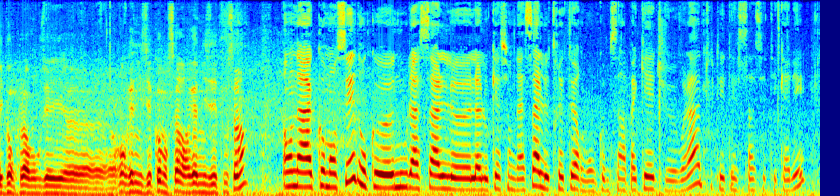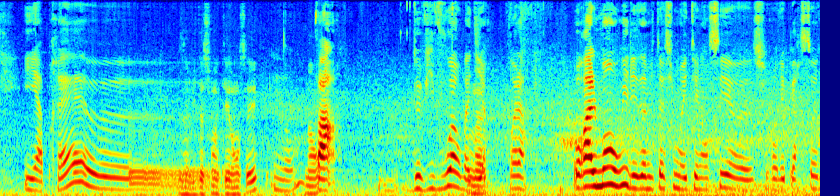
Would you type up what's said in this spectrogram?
Et donc là, vous avez organisé, commencé à organiser tout ça? On a commencé, donc nous la salle, la location de la salle, le traiteur, bon comme c'est un package, voilà, tout était ça, c'était calé. Et après. Les invitations ont été lancées? Non. Enfin, de vive voix, on va dire. Voilà. Oralement, oui, les invitations ont été lancées sur les personnes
